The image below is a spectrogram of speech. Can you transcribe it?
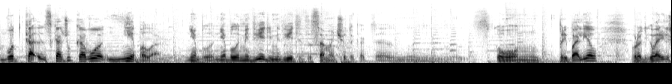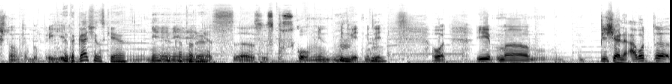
вот ка- скажу, кого не было, не было, не было медведя, медведь это самое что-то как-то м, Пскова он приболел. Вроде говорили, что он как бы приедет. Это гачинские? Не-не-не, которые... с, с Псковом, медведь, медведь. Вот. И э, печально. А вот э,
